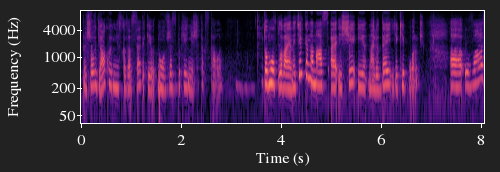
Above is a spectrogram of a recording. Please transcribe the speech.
Прийшов, дякую. Мені сказав, все таки, от ну вже спокійніше так стало. Тому впливає не тільки на нас, а і ще і на людей, які поруч. А, у вас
